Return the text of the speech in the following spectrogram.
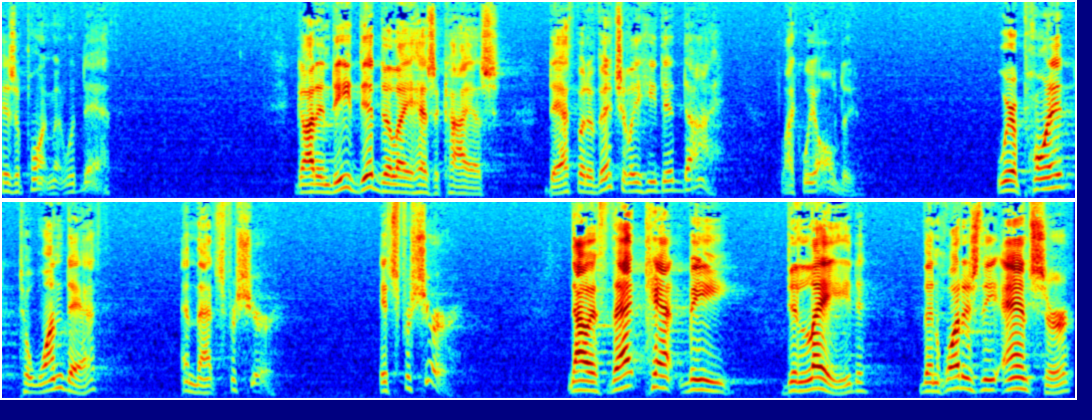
his appointment with death. God indeed did delay Hezekiah's death, but eventually he did die, like we all do. We're appointed to one death, and that's for sure. It's for sure. Now, if that can't be delayed, then what is the answer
